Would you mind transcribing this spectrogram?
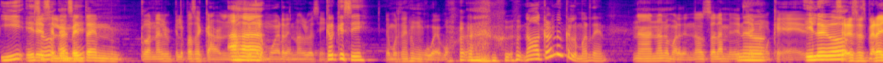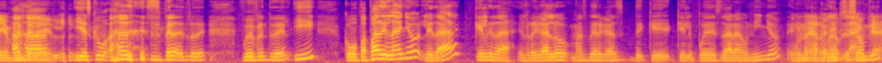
Y eso que se lo hace- inventan con algo que le pasa a Carl. ¿no? Ajá. Creo que lo muerden o algo así. Creo que sí. Le muerden un huevo. no, creo que nunca lo muerden. No, no lo muerden, no, solamente No. como que Y luego- se desespera ahí enfrente Ajá, de él. Y es como, ah, se espera dentro de él, fue enfrente de él. Y como papá del año, le da, ¿qué le da? El regalo más vergas de que, que le puedes dar a un niño en un, apocalipsis zombie.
